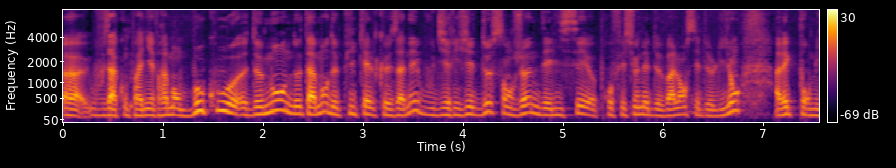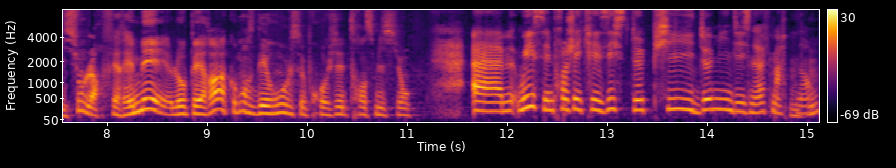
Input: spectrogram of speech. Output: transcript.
Euh, vous accompagnez vraiment beaucoup de monde, notamment depuis quelques années. Vous dirigez 200 jeunes des lycées professionnels de Valence et de Lyon, avec pour mission de leur faire aimer l'opéra. Comment se déroule ce projet de transmission? Euh, oui, c'est un projet qui existe depuis 2019 maintenant. Mhm.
